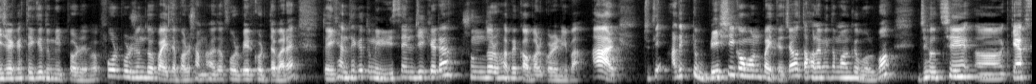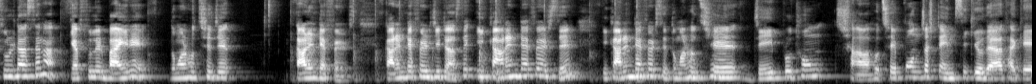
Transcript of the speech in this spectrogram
এই জায়গা থেকে তুমি পড়ে যাবা ফোর পর্যন্ত পাইতে পারো, সামনে হয়তো ফোর বের করতে পারে। তো এখান থেকে তুমি রিসেন্ট জিকেটা সুন্দরভাবে কভার করে নিবা। আর যদি আরেকটু বেশি কমন পাইতে চাও, তাহলে আমি তোমাকে বলব যে হচ্ছে ক্যাপসুলটা আছে না ক্যাপসুলের বাইরে তোমার হচ্ছে যে কারেন্ট অ্যাফেয়ার্স কারেন্ট অ্যাফেয়ার্স যেটা আছে, এই কারেন্ট অ্যাফেয়ার্সের এই কারেন্ট অ্যাফেয়ার্সে তোমার হচ্ছে যেই প্রথম হচ্ছে পঞ্চাশটা এমসিকিউ দেওয়া থাকে,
